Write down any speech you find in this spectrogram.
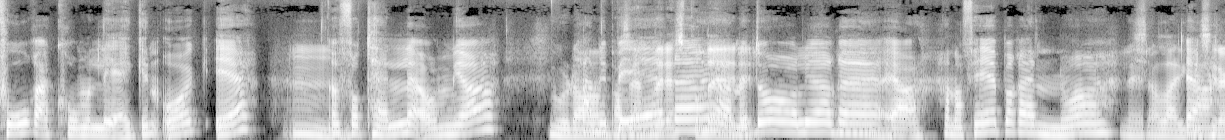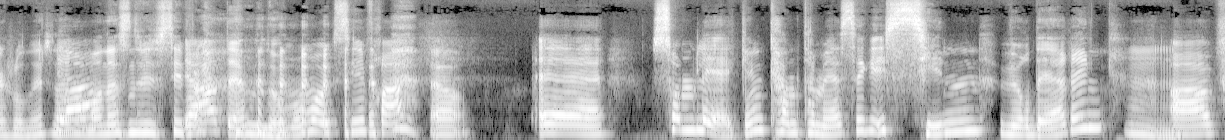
fora hvor legen òg er, og fortelle om ja, Hvordan han er bedre, han er dårligere, ja, han har feber ennå. Eller allergiske Ja. reaksjoner. Så Ja. må man nesten si Ja, det, men da må man også si fra. Ja. Eh, som legen kan ta med seg i sin vurdering Mm. av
